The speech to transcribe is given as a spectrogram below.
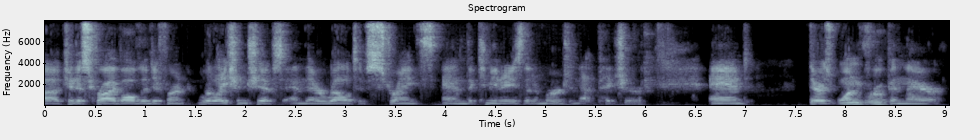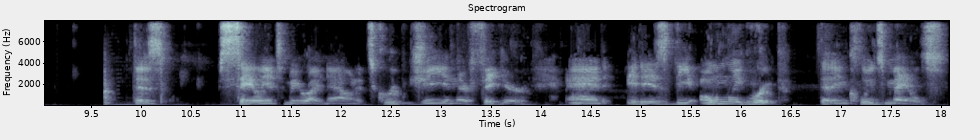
uh, to describe all the different relationships and their relative strengths and the communities that emerge in that picture. And there's one group in there that is salient to me right now, and it's Group G in their figure. And it is the only group that includes males.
